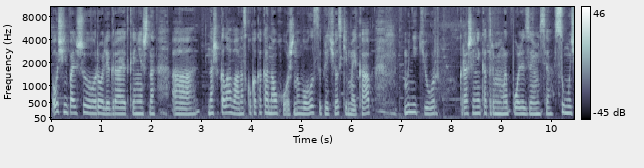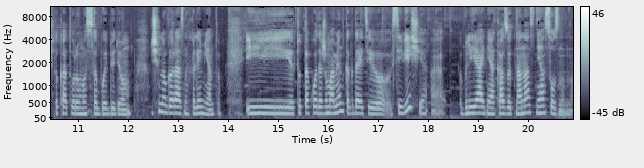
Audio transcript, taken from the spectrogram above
Очень большую роль играет, конечно, а, наша голова, насколько как она ухожена. Волосы, прически, мейкап, маникюр, украшения, которыми мы пользуемся, сумочка, которую мы с собой берем. Очень много разных элементов. И тут такой даже момент, когда эти все вещи э, влияние оказывают на нас неосознанно.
